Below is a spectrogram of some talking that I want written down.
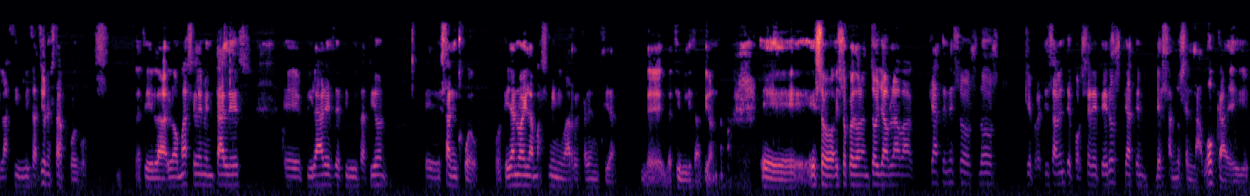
la civilización está en juego. Es decir, los más elementales eh, pilares de civilización eh, están en juego. porque ya no hay la más mínima referencia de, civilización. Eh, eso, eso que Don Antonio hablaba, ¿qué hacen esos dos que precisamente por ser heteros, que hacen besándose en la boca y,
